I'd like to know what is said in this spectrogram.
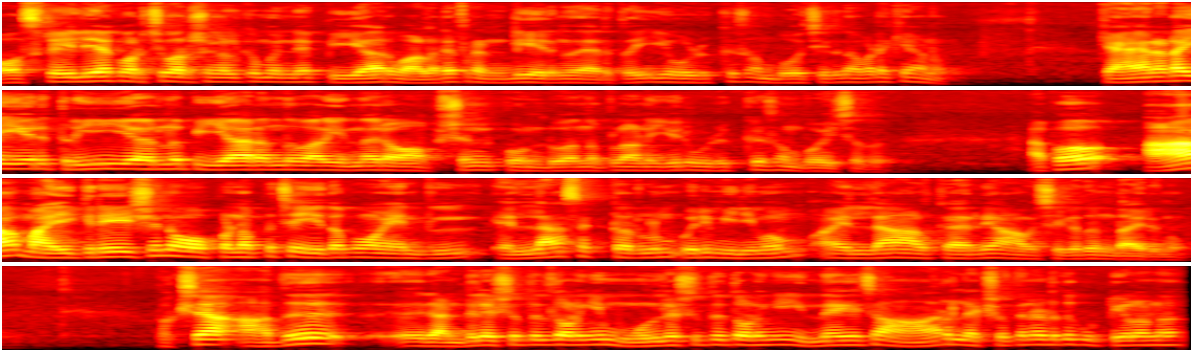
ഓസ്ട്രേലിയ കുറച്ച് വർഷങ്ങൾക്ക് മുന്നേ പി ആർ വളരെ ഫ്രണ്ട്ലി ആയിരുന്ന നേരത്തെ ഈ ഒഴുക്ക് സംഭവിച്ചിരുന്നത് അവിടേക്കാണ്. കാനഡ ഈ ഒരു ത്രീ ഇയറിൽ പി ആർ എന്ന് പറയുന്ന ഒരു ഓപ്ഷൻ കൊണ്ടുവന്നപ്പോഴാണ് ഈ ഒരു ഒഴുക്ക് സംഭവിച്ചത്. അപ്പോൾ ആ മൈഗ്രേഷൻ ഓപ്പൺ അപ്പ് ചെയ്ത പോയിന്റിൽ എല്ലാ സെക്ടറിലും ഒരു മിനിമം എല്ലാ ആൾക്കാരുടെയും ആവശ്യകത ഉണ്ടായിരുന്നു. പക്ഷേ അത് രണ്ട് ലക്ഷത്തിൽ തുടങ്ങി മൂന്ന് ലക്ഷത്തിൽ തുടങ്ങി ഇന്ന് ഏകദേശം ആറ് ലക്ഷത്തിനടുത്ത് കുട്ടികളാണ്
